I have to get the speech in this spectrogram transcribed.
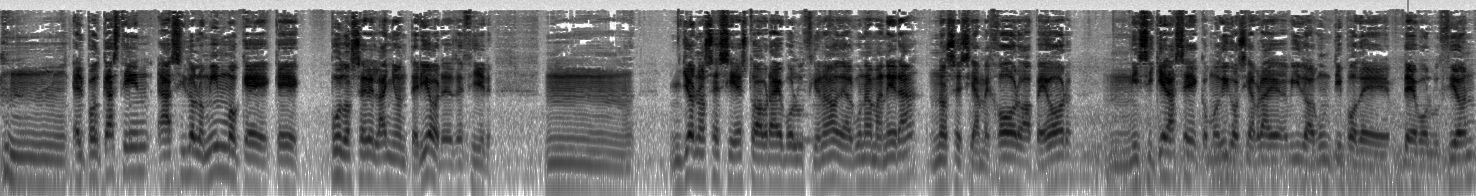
el podcasting ha sido lo mismo que, pudo ser el año anterior, es decir, mm, yo no sé si esto habrá evolucionado de alguna manera, no sé si a mejor o a peor, ni siquiera sé, como digo, si habrá habido algún tipo de, evolución.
